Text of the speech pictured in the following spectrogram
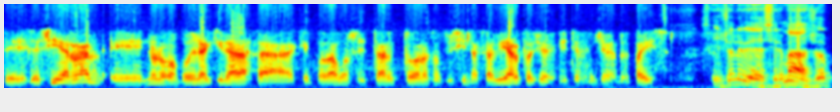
se, cierran, eh, no lo va a poder alquilar hasta que podamos estar todas las oficinas abiertas y esté funcionando el país. Sí, yo le voy a decir más, yo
